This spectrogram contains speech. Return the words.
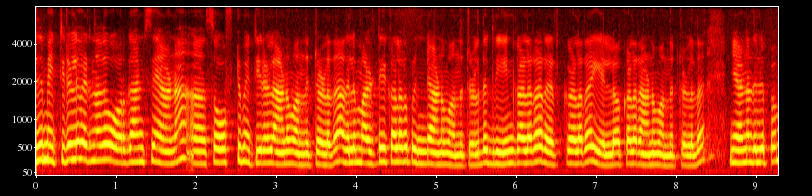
ഇത് മെറ്റീരിയൽ വരുന്നത് ഓർഗാൻസയാണ് സോഫ്റ്റ് മെറ്റീരിയൽ ആണ് വന്നിട്ടുള്ളത്. അതിൽ മൾട്ടി കളർ പ്രിന്റ് ആണ് വന്നിട്ടുള്ളത്. Green colour red colour yellow colour ആണ് വന്നിട്ടുള്ളത്. ഞാനതിലിപ്പം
